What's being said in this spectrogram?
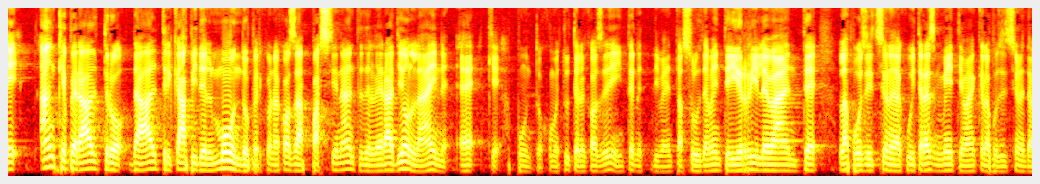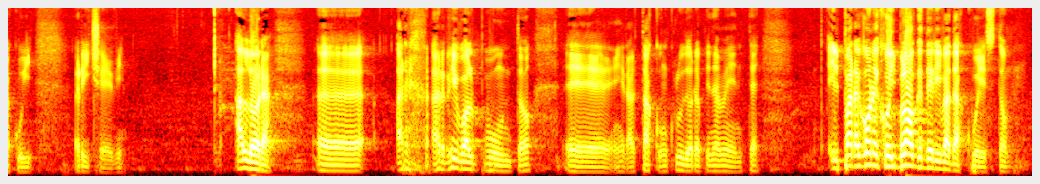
e anche peraltro da altri capi del mondo, perché una cosa appassionante delle radio online è che appunto come tutte le cose di internet diventa assolutamente irrilevante la posizione da cui trasmetti, ma anche la posizione da cui ricevi. Allora, eh, ar- arrivo al punto, eh, in realtà concludo rapidamente. Il paragone con i blog deriva da questo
